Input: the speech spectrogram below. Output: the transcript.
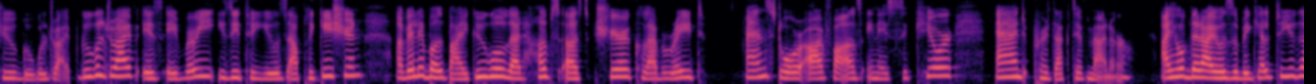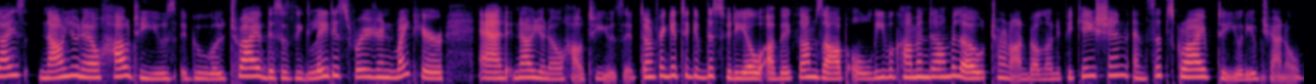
to Google Drive. Google Drive is a very easy to use application available by Google that helps us share, collaborate, and store our files in a secure and productive manner. I hope that I was a big help to you guys. Now you know how to use Google Drive. This is the latest version right here and now you know how to use it. Don't forget to give this video a big thumbs up or leave a comment down below, turn on bell notification and subscribe to YouTube channel.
